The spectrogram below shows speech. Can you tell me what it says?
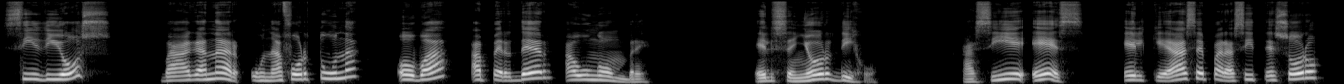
si Dios va a ganar una fortuna o va a perder a un hombre. El Señor dijo, así es el que hace para sí tesoro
